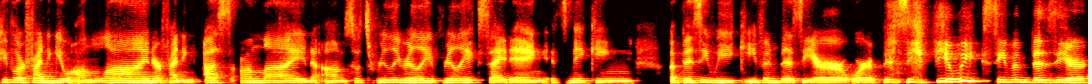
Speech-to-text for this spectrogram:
people are finding you online or finding us online. Um, so it's really, really, really exciting. It's making a busy week even busier or a busy few weeks even busier,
